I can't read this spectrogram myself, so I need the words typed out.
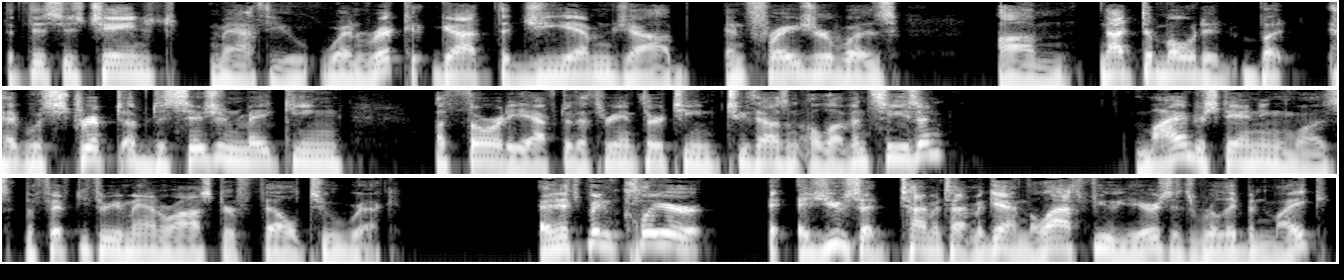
that this has changed, Matthew, when Rick got the GM job and Frazier was um, not demoted, but had was stripped of decision making authority after the 3 and 13 2011 season, my understanding was the 53 man roster fell to Rick. And it's been clear, as you've said time and time again, the last few years, it's really been Mike.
